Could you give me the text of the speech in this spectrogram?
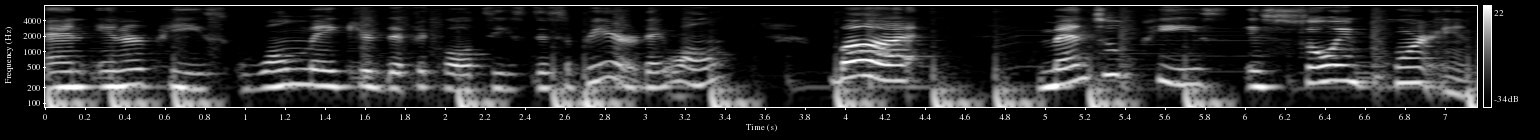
and inner peace won't make your difficulties disappear. They won't. But mental peace is so important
